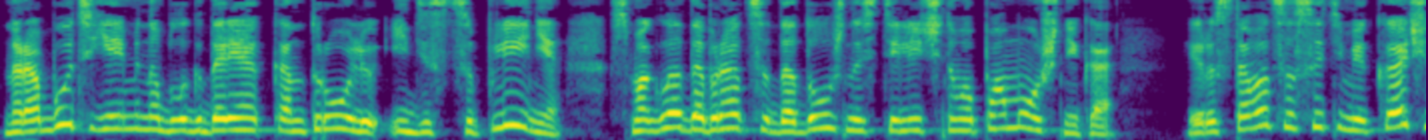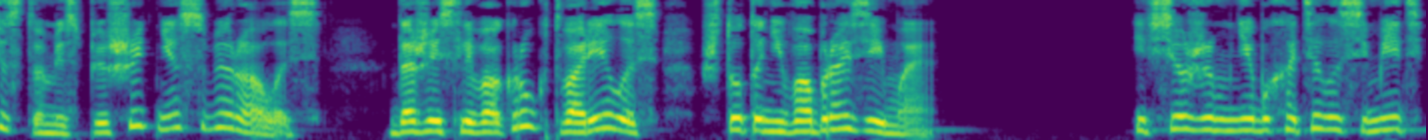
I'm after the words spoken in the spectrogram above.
на работе я именно благодаря контролю и дисциплине смогла добраться до должности личного помощника, и расставаться с этими качествами спешить не собиралась, даже если вокруг творилось что-то невообразимое. И все же мне бы хотелось иметь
